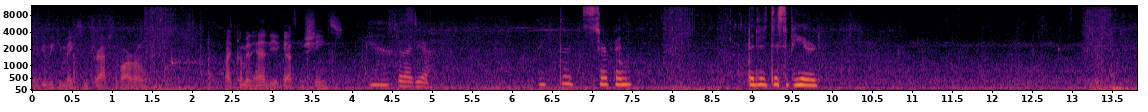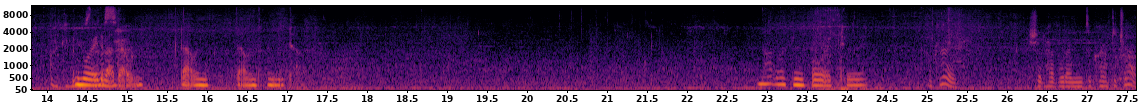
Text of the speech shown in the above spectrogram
maybe we can make some traps of our own. Might come in handy against machines. Yeah, Good idea. like the serpent that has disappeared. I can I'm worried this. about that one. That one, that one's gonna be tough. Not looking forward to it. Okay. I should have what I need to craft a trap.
